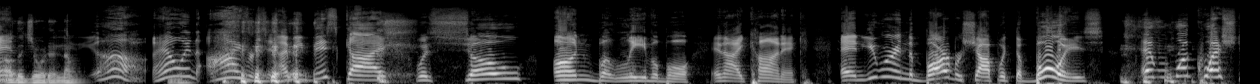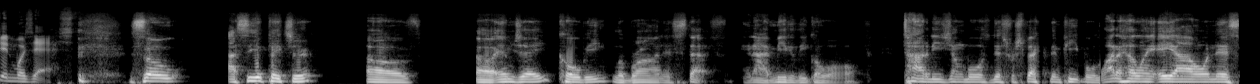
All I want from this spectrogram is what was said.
And- other Jordan number. Oh, Allen Iverson. I mean, this guy was so unbelievable and iconic. And you were in the barber shop with the boys, and what question was asked? So I see a picture of uh, MJ, Kobe, LeBron, and Steph, and I immediately go off. Tired of these young boys disrespecting people. Why the hell ain't AI on this?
